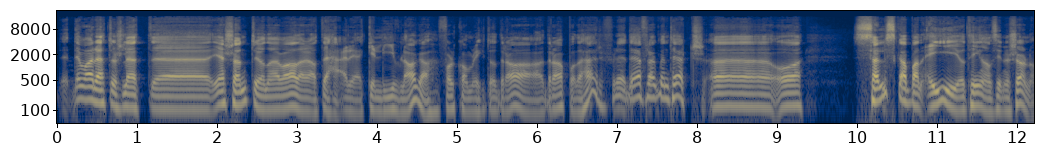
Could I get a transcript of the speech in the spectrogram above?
Det, var rett og slett eh, Jeg skjønte jo når jeg var der, at det her er ikke liv laga. Folk kommer ikke til å dra, dra på det her, for det, det er fragmentert. Eh, og Selskapene eier jo tingene sine sjøl nå.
